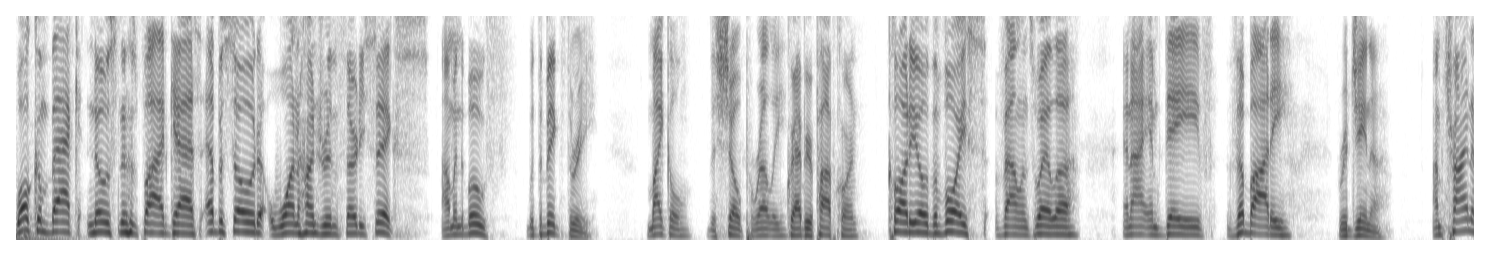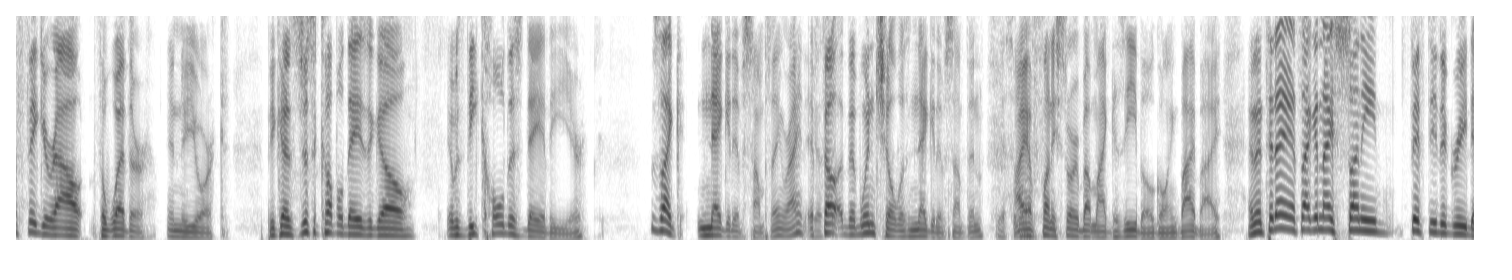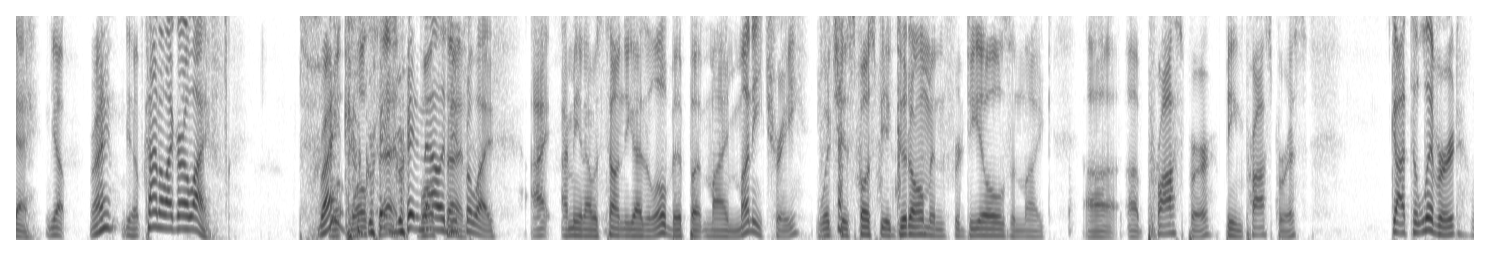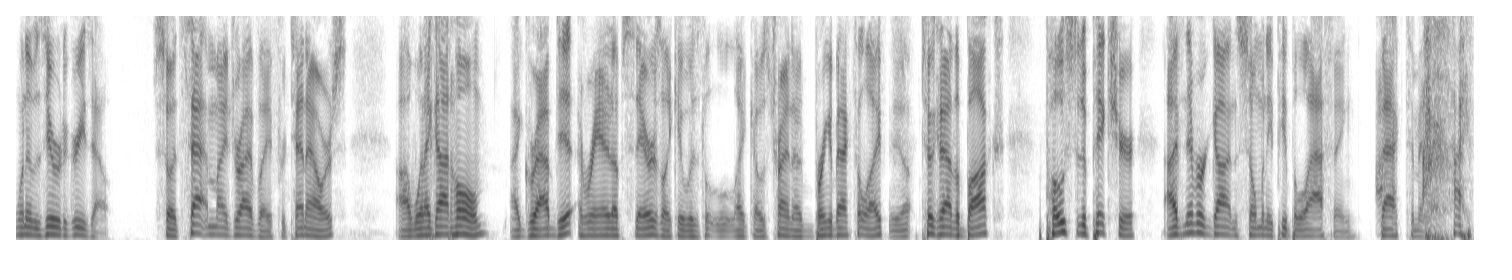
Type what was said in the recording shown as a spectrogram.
Welcome back, No Snooze Podcast, episode 136. I'm in the booth with the big three Michael, the show Pirelli, Grab your popcorn. Claudio, the voice Valenzuela, and I am Dave, the body Regina. I'm trying to figure out the weather in New York because just a couple days ago, it was the coldest day of the year. It was like negative something, right? It Yes, felt the wind chill was negative something. Yes, I have a funny story about my gazebo going bye bye. And then today it's like a nice sunny 50 degree day, Yep. Right? Yep. It's kind of like our life, right? Well- well great, said. great Well analogy said. for life. I, I mean, I was telling you guys a little bit, but my money tree, which is supposed to be a good omen for deals and like uh, uh, prosper, being prosperous, got delivered when it was zero degrees out. So it sat in my driveway for 10 hours. Uh, when I got home, I grabbed it, I ran it upstairs like it was like I was trying to bring it back to life, Yeah. took it out of the box, posted a picture. I've never gotten so many people laughing back to me. I,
